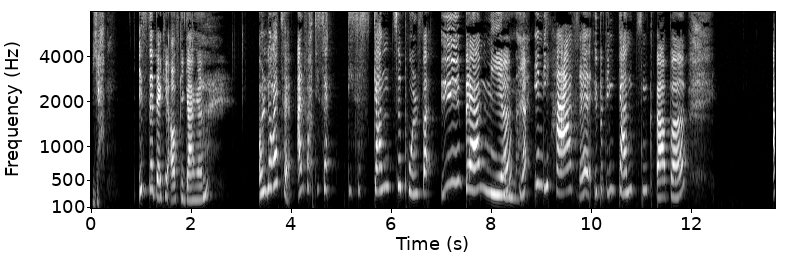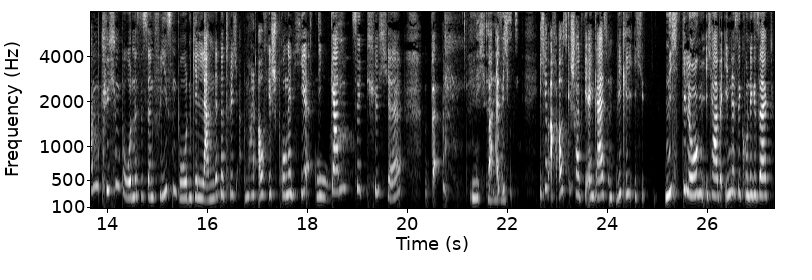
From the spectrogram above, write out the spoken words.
Ja, ist der Deckel aufgegangen. Und Leute, einfach dieser, dieses ganze Pulver über mir, Oh ja, in die Haare, über den ganzen Körper, am Küchenboden, das ist ein Fliesenboden, gelandet, natürlich mal aufgesprungen, hier Oh. die ganze Küche. Nicht Also ich, ich habe auch ausgeschaut wie ein Geist und wirklich, ich, nicht gelogen, ich habe in der Sekunde gesagt,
